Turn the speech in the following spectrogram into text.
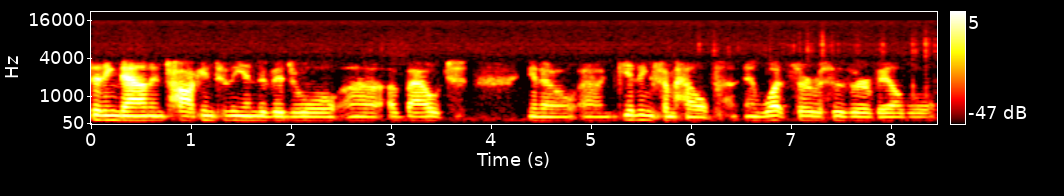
sitting down and talking to the individual uh, about you know, uh, getting some help and what services are available,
